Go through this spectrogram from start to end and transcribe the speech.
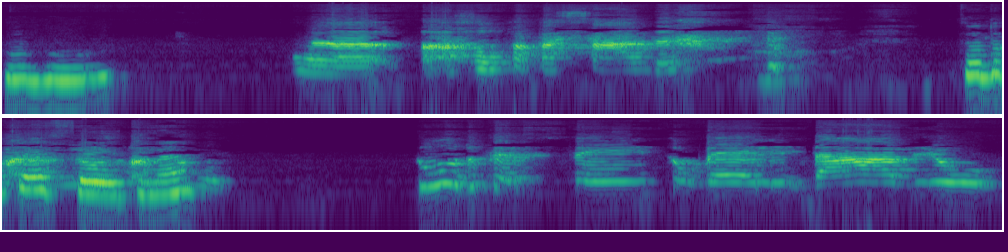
uhum. uh, a roupa passada. Tudo perfeito, né? Tudo perfeito, BLW,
